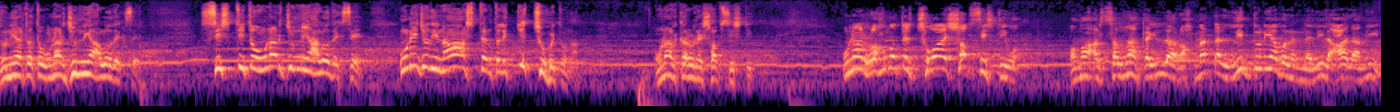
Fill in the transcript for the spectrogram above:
দুনিয়াটা তো ওনার জন্যই আলো দেখছে। সৃষ্টি তো ওনার জন্যই আলো দেখছে। উনি যদি না আসতেন তাহলে কিচ্ছু হইতো না। ওনার কারণে সব সৃষ্টি। ওনার রহমতের ছোঁয়ায় সব সৃষ্টি। ওমা আরসালনা কাইল্লা রহমাত দুনিয়া বলেন না, লিল আলামিন।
